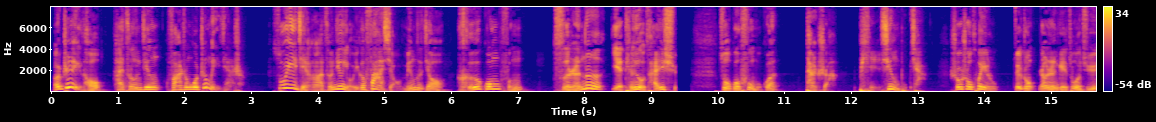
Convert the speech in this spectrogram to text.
而这里头还曾经发生过这么一件事苏以简啊曾经有一个发小，名字叫何光逢，此人呢也挺有才学，做过父母官，但是啊品性不佳，收受贿赂，最终让人给做局。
